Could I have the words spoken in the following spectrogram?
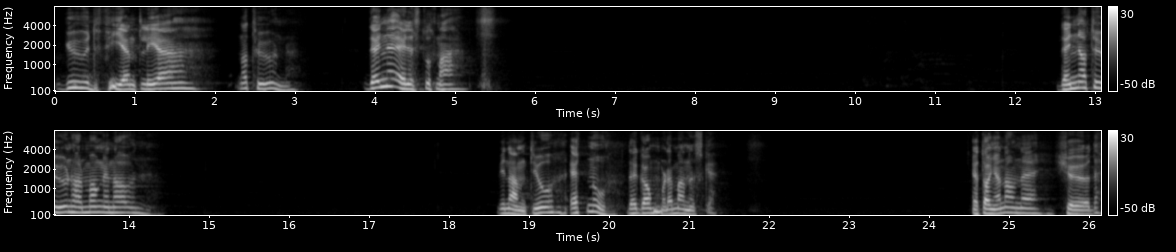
gudfiendtlige naturen. Den er eldst hos meg. Den naturen har mange navn. Vi nevnte jo ett nå, det gamle mennesket. Et annet navn er kjødet.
